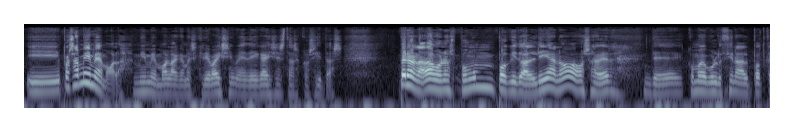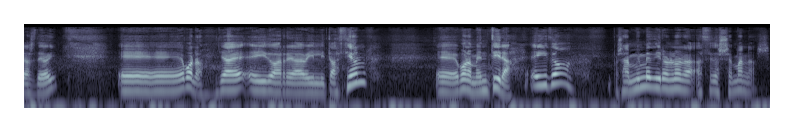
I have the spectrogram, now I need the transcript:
Y pues a mí me mola, a mí me mola que me escribáis y me digáis estas cositas. Pero nada, bueno, os pongo un poquito al día, ¿no? Vamos a ver de cómo evoluciona el podcast de hoy. Eh, bueno, ya he ido a rehabilitación. Eh, bueno, mentira, he ido pues a mí me dieron hora hace dos semanas.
